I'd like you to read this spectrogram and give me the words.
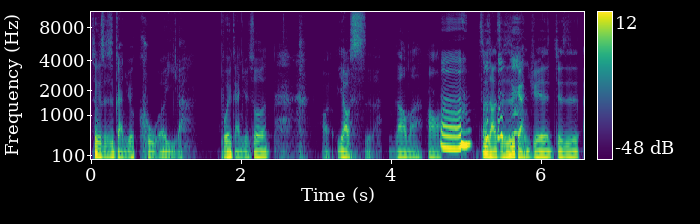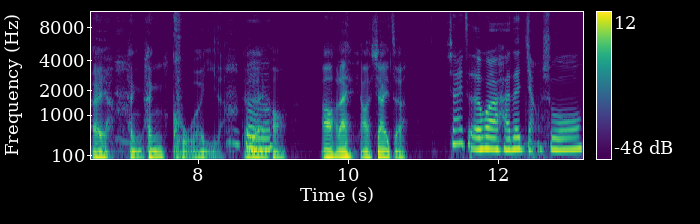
这个只是感觉苦而已啦，不会感觉说 哦要死了，你知道吗？哦，至少只是感觉就是哎呀，很很苦而已啦，对不对？好，好，来，好下一则。下一则的话还在讲说。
